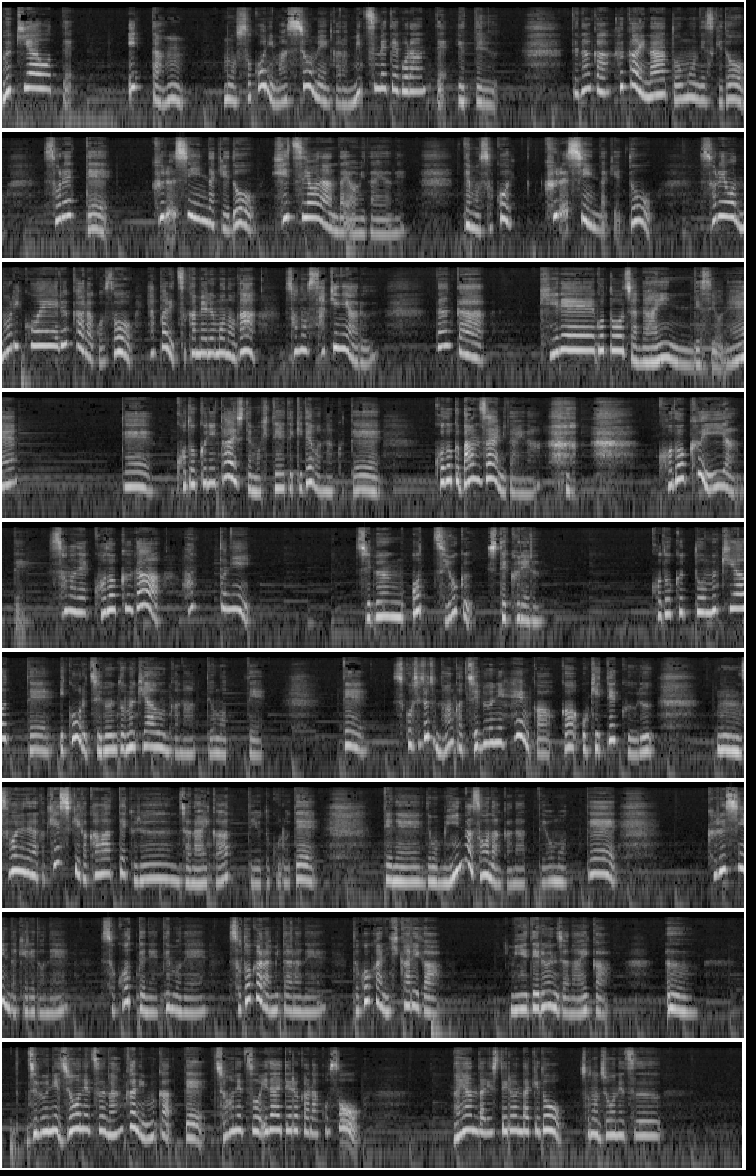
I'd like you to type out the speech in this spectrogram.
向き合おうって一旦もうそこに真正面から見つめてごらんって言ってる。でなんか深いなと思うんですけどそれって苦しいんだけど必要なんだよみたいなね。でもそこ苦しいんだけどそれを乗り越えるからこそやっぱりつかめるものがその先にある。なんか綺麗事じゃないんですよね。で孤独に対しても否定的ではなくて孤独万歳みたいな。孤独いいやんって。そのね孤独が本当に自分を強くしてくれる。孤独と向き合うってイコール自分と向き合うんかなって思って。で少しずつなんか自分に変化が起きてくる、うん、そういうねなんか景色が変わってくるんじゃないかっていうところで。でねでもみんなそうなんかなって思って苦しいんだけれどねそこってねでもね外から見たらねどこかに光が見えてるんじゃないか。うん。自分に情熱なんかに向かって情熱を抱いてるからこそ悩んだりしてるんだけどその情熱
